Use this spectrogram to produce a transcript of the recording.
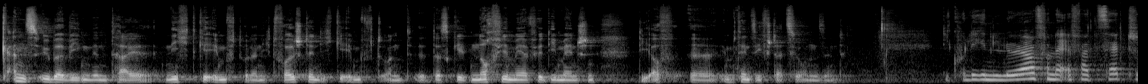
ganz überwiegenden Teil nicht geimpft oder nicht vollständig geimpft. Und äh, das gilt noch viel mehr für die Menschen, die auf äh, Intensivstationen sind. Die Kollegin Löhr von der FAZ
